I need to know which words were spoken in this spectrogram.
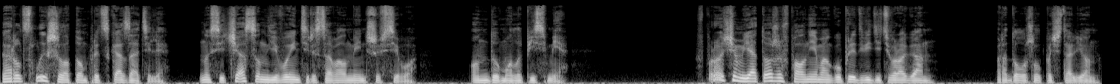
Карл слышал о том предсказателе, но сейчас он его интересовал меньше всего. Он думал о письме. «Впрочем, я тоже вполне могу предвидеть ураган», — продолжил почтальон.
